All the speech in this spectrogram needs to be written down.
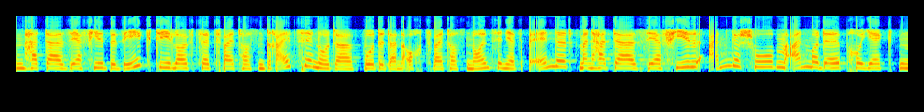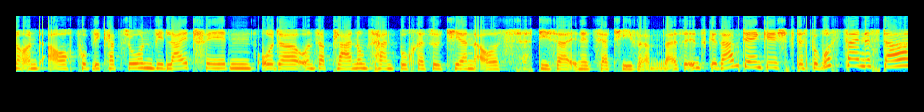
ähm, hat da sehr viel bewegt. Die läuft seit 2013 oder wurde dann auch 2019 2019 jetzt beendet. Man hat da sehr viel angeschoben an Modellprojekten und auch Publikationen wie Leitfäden oder unser Planungshandbuch resultieren aus dieser Initiative. Also insgesamt denke ich, das Bewusstsein ist da,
